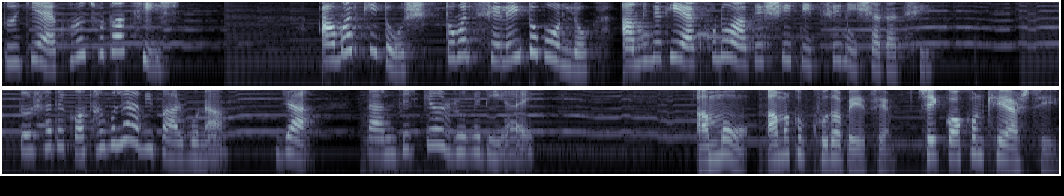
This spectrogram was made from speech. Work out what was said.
তুই কি এখনও ছোট আছিস? আমার কি দোষ? তোমার ছেলেই তো বলল আমি নাকি এখনও আগের সেই পিচ্ছি নিঃস্বাদ আছি। তোর সাথে কথা বলে আমি পারব না। যা তানভীরকে ওর রুমে দিয়ে আয়। আম্মু আমার খুব ক্ষুধা পেয়েছে। সেই কখন খেয়ে আসছি?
